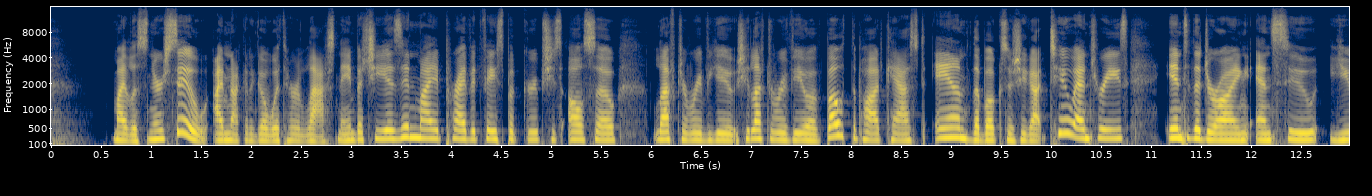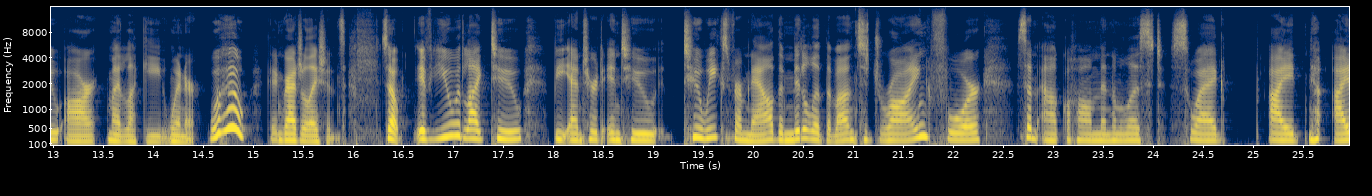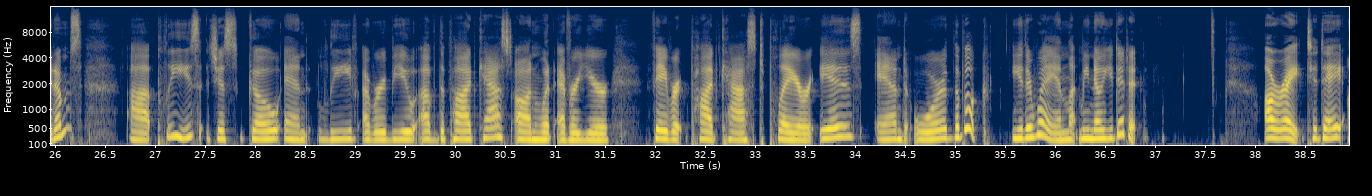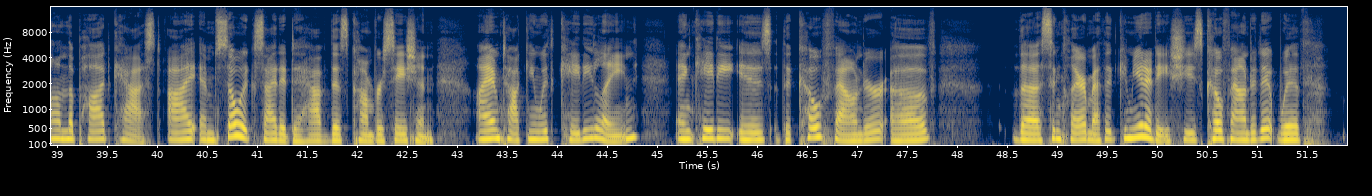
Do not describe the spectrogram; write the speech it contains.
my listener, Sue. I'm not going to go with her last name, but she is in my private Facebook group. She's also left a review. She left a review of both the podcast and the book. So she got two entries into the drawing. And Sue, you are my lucky winner. Woohoo! Congratulations. So if you would like to be entered into two weeks from now, the middle of the month's drawing for some alcohol minimalist swag I- items, uh, please just go and leave a review of the podcast on whatever your favorite podcast player is and or the book. Either way and let me know you did it. All right today on the podcast i am so excited to have this conversation. I am talking with katie lain and katie is the co-founder of the sinclair method community. She's co-founded it with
